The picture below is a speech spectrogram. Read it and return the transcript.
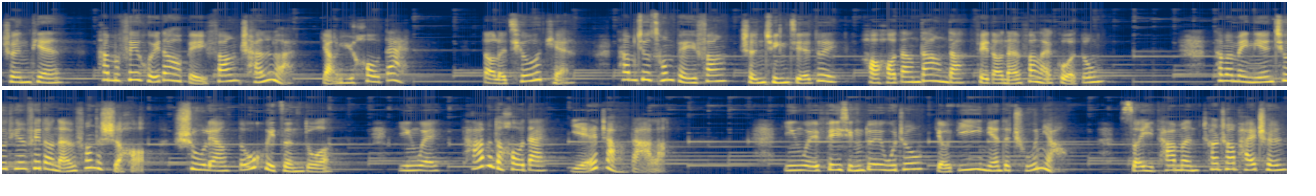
春天，它们飞回到北方产卵，养育后代；到了秋天，它们就从北方成群结队、浩浩荡荡地飞到南方来过冬。它们每年秋天飞到南方的时候，数量都会增多，因为它们的后代也长大了。因为飞行队伍中有第一年的雏鸟。所以它们常常排成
